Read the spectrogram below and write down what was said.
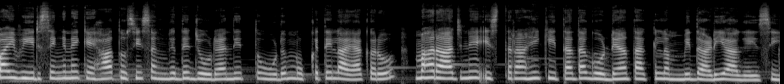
ਭਾਈ ਵੀਰ ਸਿੰਘ ਨੇ ਕਿਹਾ, ਤੁਸੀਂ ਸੰਗਤ ਦੇ ਜੋੜਿਆਂ ਦੀ ਧੂੜ ਮੁੱਖ ਤੇ ਲਾਇਆ ਕਰੋ। ਮਹਾਰਾਜ ਨੇ ਇਸ ਤਰ੍ਹਾਂ ਹੀ ਕੀਤਾ ਤਾਂ ਗੋਡਿਆਂ ਤੱਕ ਲੰਬੀ ਦਾੜੀ ਆ ਗਈ ਸੀ।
